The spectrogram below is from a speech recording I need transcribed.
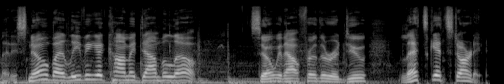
let us know by leaving a comment down below. So without further ado, let's get started.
